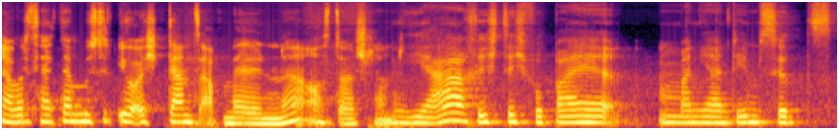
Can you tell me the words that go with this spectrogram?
Aber das heißt, da müsstet ihr euch ganz abmelden, ne, aus Deutschland? Ja, richtig, wobei man ja in dem Sitz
